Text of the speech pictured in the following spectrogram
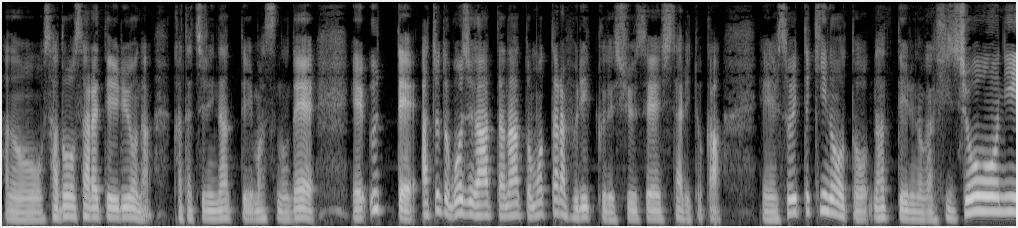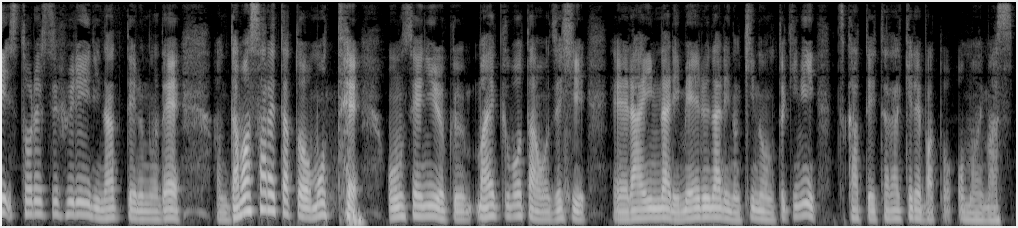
あの作動されているような形になっていますので、え打って、あ、ちょっと誤字があったなと思ったらフリックで修正したりとか、えそういった機能となっているのが非常にストレスフフリーになっているので、あの騙されたと思って音声入力、マイクボタンをぜひ、えー LINE なりメールなりの機能の時に使っていただければと思います。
